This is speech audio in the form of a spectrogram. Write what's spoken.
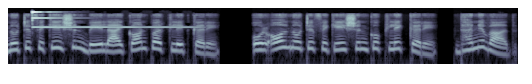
नोटिफिकेशन बेल आइकॉन पर क्लिक करें और ऑल नोटिफिकेशन को क्लिक करें। धन्यवाद।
